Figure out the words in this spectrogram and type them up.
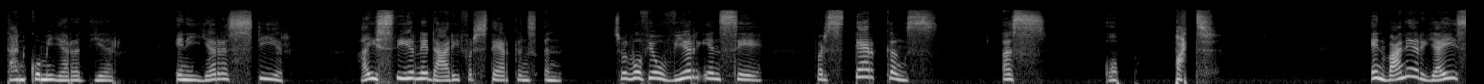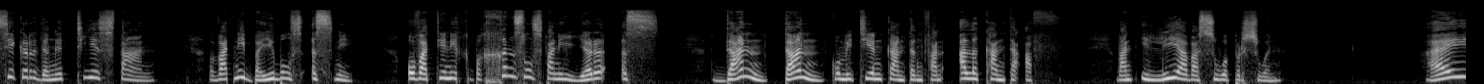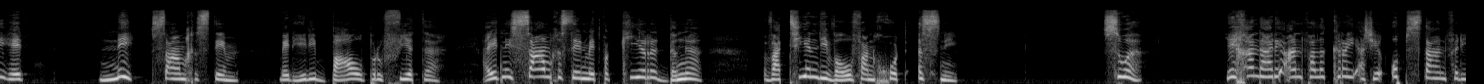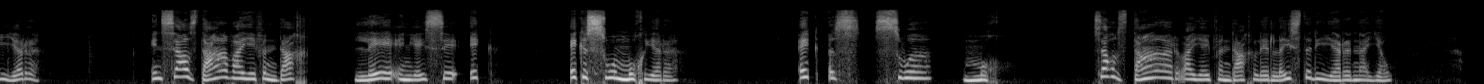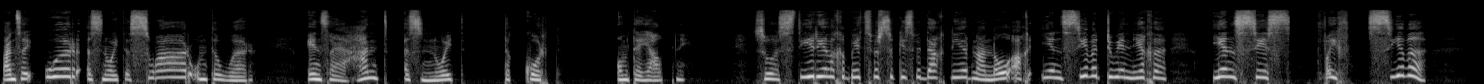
dan kom die Here deur en die Here stuur. Hy stuur net daardie versterkings in. So ek wil vir jou weer eens sê, versterkings is pad. En wanneer jy sekere dinge te staan wat nie Bybels is nie of wat teen die beginsels van die Here is, dan dan kom die teenkanting van alle kante af. Want Elia was so 'n persoon. Hy het nie saamgestem met hierdie Baal profete. Hy het nie saamgestem met verkeerde dinge wat teen die wil van God is nie. So, Jy gaan daardie aanvalle kry as jy opstaan vir die Here. En selfs daar waar jy vandag lê en jy sê ek ek is so moeg, Here. Ek is so moeg. Selfs daar waar jy vandag lê, luister die Here na jou. want sy oor is nooit te swaar om te hoor en sy hand is nooit te kort om te help nie. So stuur julle gebedsversoekies vandag deur na 0817291657.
